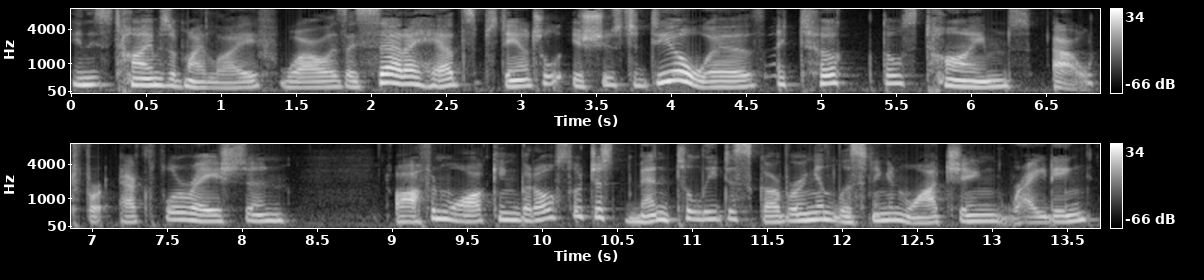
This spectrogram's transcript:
In these times of my life, while, as I said, I had substantial issues to deal with, I took those times out for exploration often walking, but also just mentally discovering and listening and watching, writing.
